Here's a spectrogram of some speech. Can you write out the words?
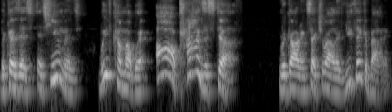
Because as, as humans, we've come up with all kinds of stuff regarding sexuality. If you think about it,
